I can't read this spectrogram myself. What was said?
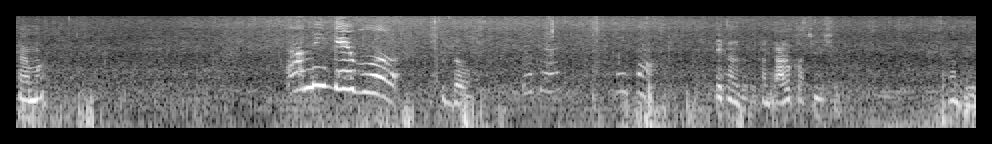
হ্যাঁ মা। আমি দেব। দাও। এখানে দাও এখানে আরও কাছে এসে। এখান থেকে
